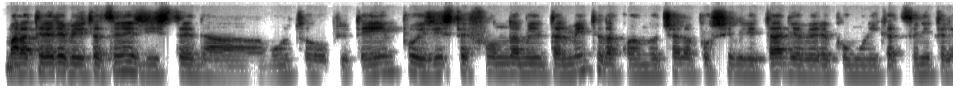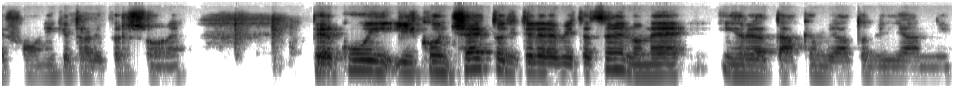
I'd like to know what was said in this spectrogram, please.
ma la teleriabilitazione esiste da molto più tempo, esiste fondamentalmente da quando c'è la possibilità di avere comunicazioni telefoniche tra le persone. Per cui il concetto di teleriabilitazione non è in realtà cambiato negli anni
